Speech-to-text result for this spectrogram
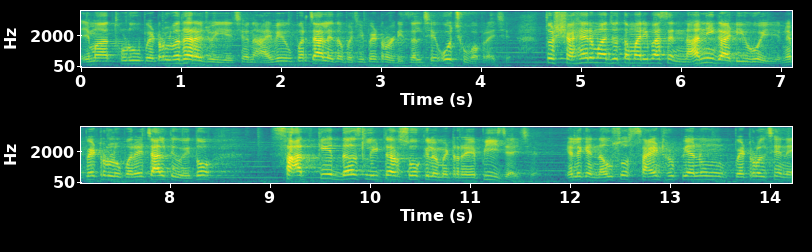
એમાં થોડું પેટ્રોલ વધારે જોઈએ છે અને હાઈવે ઉપર ચાલે તો પછી પેટ્રોલ, ડીઝલ છે, ઓછું વપરાય છે. તો શહેરમાં જો તમારી પાસે નાની ગાડી હોય અને પેટ્રોલ ઉપર એ ચાલતી હોય તો સાત કે દસ લીટર સો કિલોમીટર એ પી જાય છે. એટલે કે નવસો સાઠ રૂપિયાનું પેટ્રોલ છે ને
